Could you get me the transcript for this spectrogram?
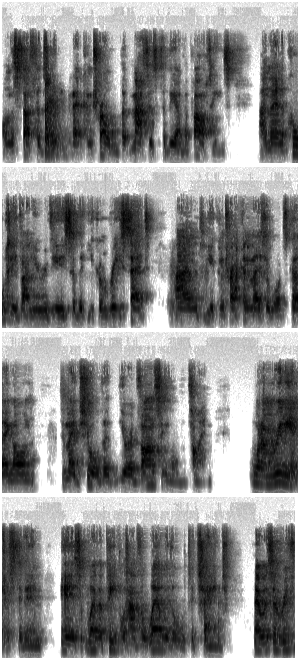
on the stuff that's within their control that matters to the other parties. And then a quarterly value review so that you can reset and you can track and measure what's going on to make sure that you're advancing all the time. What I'm really interested in is whether people have the wherewithal to change. There was a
